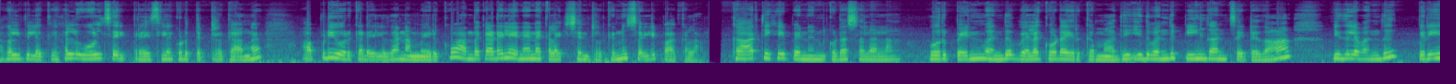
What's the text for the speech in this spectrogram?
அகல் விளக்குகள் ஹோல்சேல் ப்ரைஸில் கொடுத்துட்ருக்காங்க. அப்படி ஒரு கடையில் தான் நம்ம இருக்கோம். அந்த கடையில் என்னென்ன கலெக்ஷன் இருக்குதுன்னு சொல்லி பார்க்கலாம். கார்த்திகை பெண்ணுன்னு கூட சொல்லலாம். ஒரு பெண் வந்து விளக்கோட இருக்க மாதிரி இது வந்து பீங்கான் செட்டு தான். இதில் வந்து பெரிய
